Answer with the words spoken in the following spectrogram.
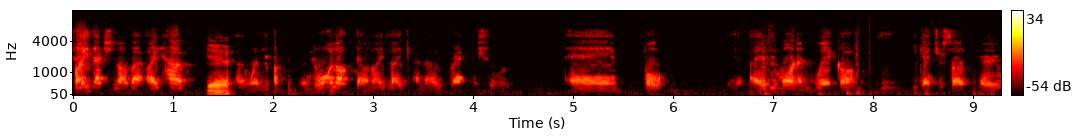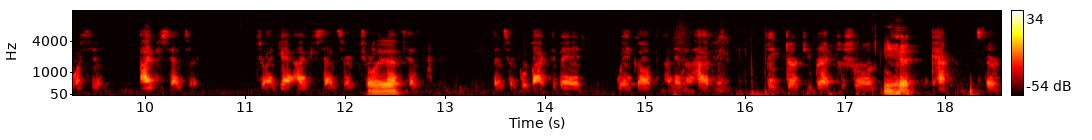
Friday's actually not bad. I'd have Yeah. and when, when no lockdown, I'd like an old breakfast roll. Um, but every morning, wake up, you, you get yourself, or what's it, Alka Seltzer. So I get Alka Seltzer, drink Oh, yeah. Alka Seltzer, go back to bed, wake up, and then I'll have me big dirty breakfast roll, Yeah. canister,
